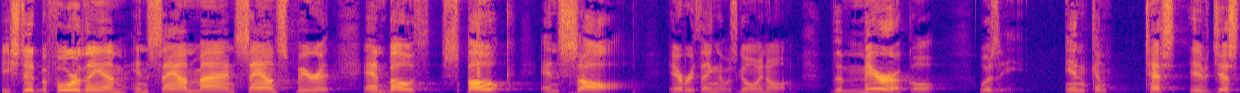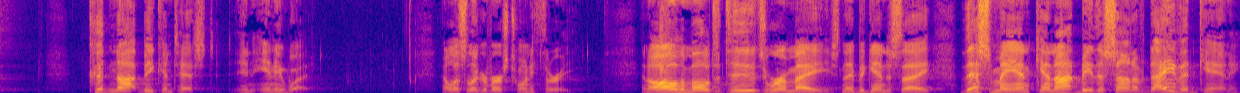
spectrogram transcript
He stood before them in sound mind, sound spirit, and both spoke and saw everything that was going on. The miracle was incontested. It just could not be contested in any way. Now let's look at verse 23. And all the multitudes were amazed, and they began to say, This man cannot be the son of David, can he?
